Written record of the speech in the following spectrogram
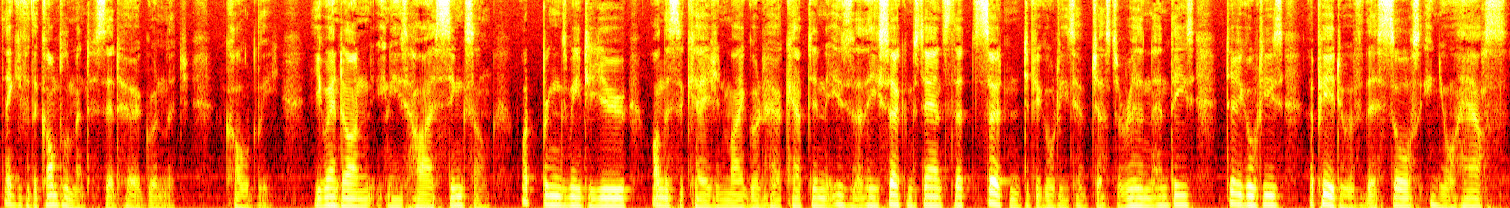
Thank you for the compliment, said Herr Grunlich, coldly. He went on in his high sing-song. What brings me to you on this occasion, my good Herr Captain, is the circumstance that certain difficulties have just arisen, and these difficulties appear to have their source in your house.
